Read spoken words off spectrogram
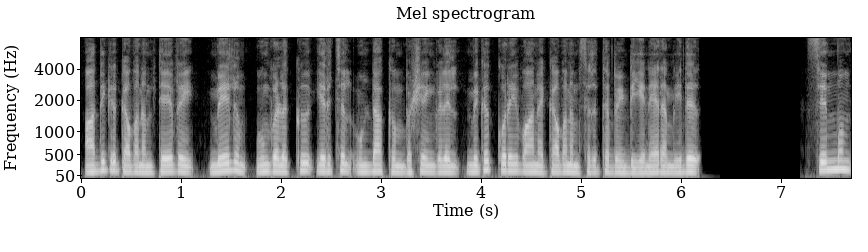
அதிக கவனம் தேவை மேலும் உங்களுக்கு எரிச்சல் உண்டாக்கும் விஷயங்களில் மிகக் குறைவான கவனம் செலுத்த வேண்டிய நேரம் இது. சிம்மம்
